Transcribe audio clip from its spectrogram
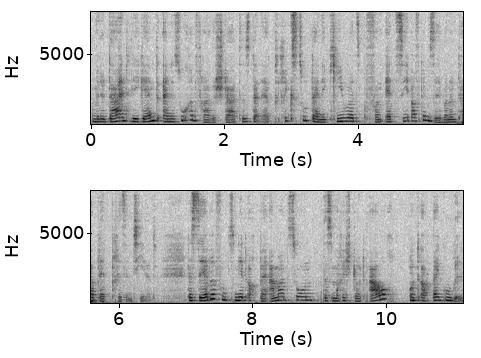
Und wenn du da intelligent eine Suchanfrage startest, dann kriegst du deine Keywords von Etsy auf dem silbernen Tablett präsentiert. Dasselbe funktioniert auch bei Amazon, das mache ich dort auch und auch bei Google.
